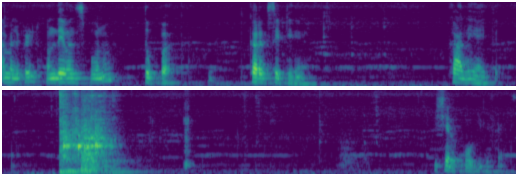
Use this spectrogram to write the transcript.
ಆಮೇಲೆ ಫ್ರೆಂಡ್ ಒಂದೇ ಒಂದು ಸ್ಪೂನು ತುಪ್ಪ. ಕರಗಿಸಿಟ್ಟಿದ್ದೀನಿ ಖಾಲಿ ಆಯಿತು. ವಿಷಲ್ ಕೂಗಿದೆ ಫ್ರೆಂಡ್ಸ್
